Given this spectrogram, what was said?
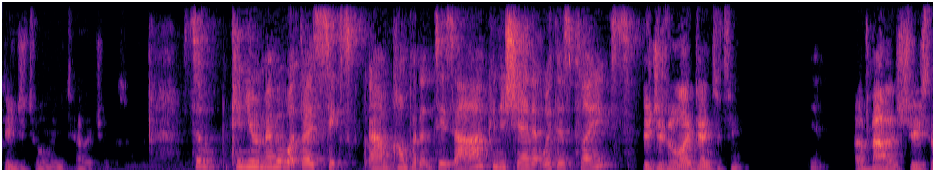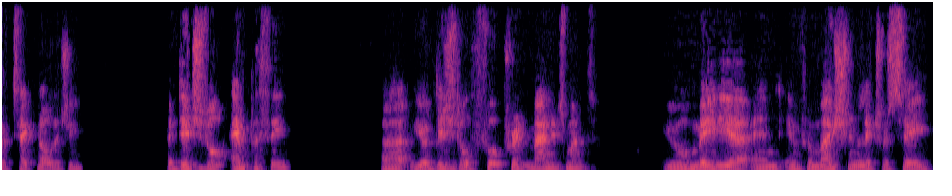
digital intelligence. So, can you remember what those six um, competencies are? Can you share that with us, please? Digital identity, yeah. a balanced use of technology, a digital empathy, uh, your digital footprint management, your media and information literacy,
